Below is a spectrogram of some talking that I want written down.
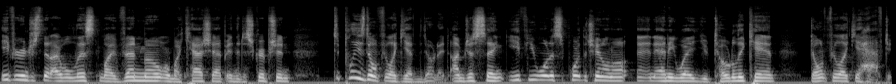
if you're interested, I will list my Venmo or my Cash App in the description. Please don't feel like you have to donate. I'm just saying if you want to support the channel in any way, you totally can. Don't feel like you have to.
